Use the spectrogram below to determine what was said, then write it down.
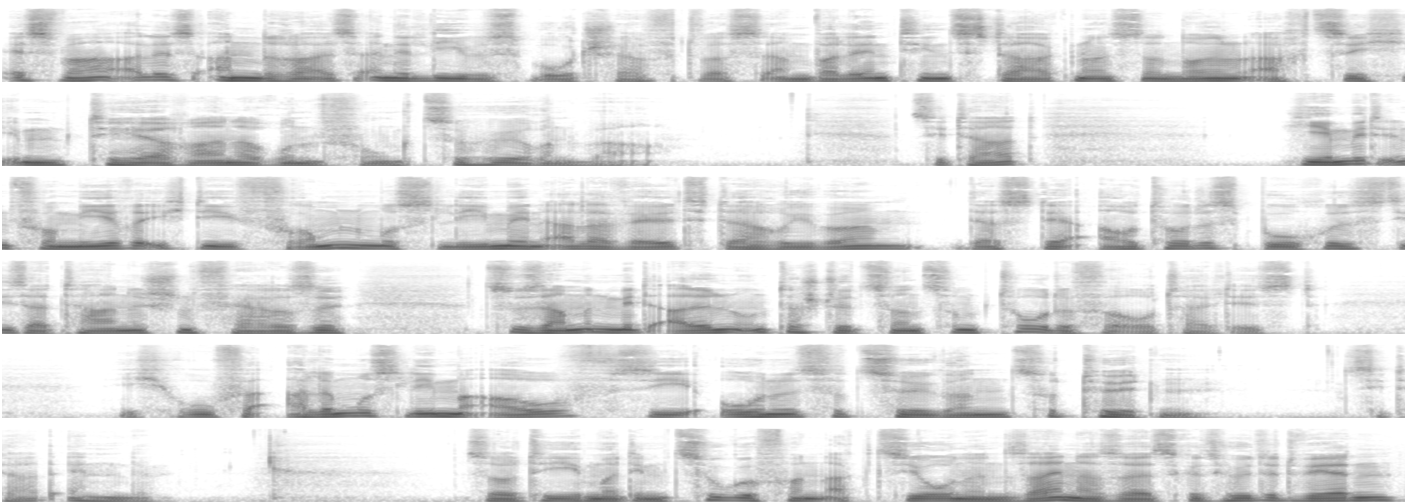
Es war alles andere als eine Liebesbotschaft, was am Valentinstag 1989 im Teheraner Rundfunk zu hören war. Zitat Hiermit informiere ich die frommen Muslime in aller Welt darüber, dass der Autor des Buches die satanischen Verse zusammen mit allen Unterstützern zum Tode verurteilt ist. Ich rufe alle Muslime auf, sie ohne zu zögern zu töten. Zitat Ende. Sollte jemand im Zuge von Aktionen seinerseits getötet werden,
